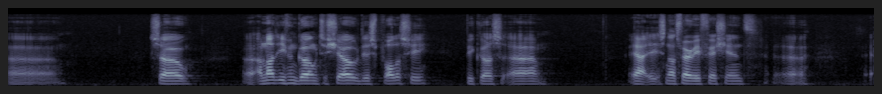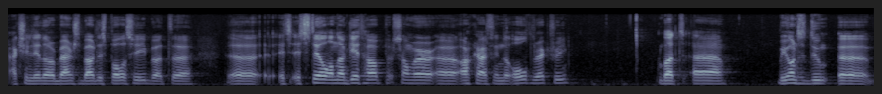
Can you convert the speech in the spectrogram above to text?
Uh, so uh, I'm not even going to show this policy because um, yeah, it's not very efficient. Uh, actually, little embarrassed about this policy, but uh, uh, it's, it's still on our GitHub somewhere uh, archived in the old directory. But we wanted to do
